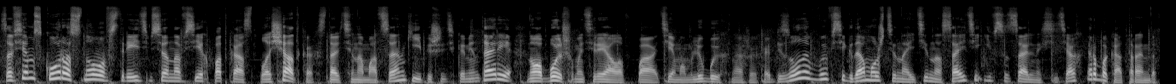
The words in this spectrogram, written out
Совсем скоро снова встретимся на всех подкаст-площадках. Ставьте нам оценки и пишите комментарии. Ну а больше материалов по темам любых наших эпизодов вы всегда можете найти на сайте и в социальных сетях РБК Трендов.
